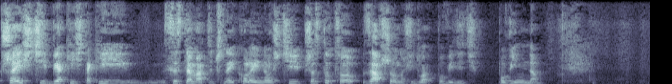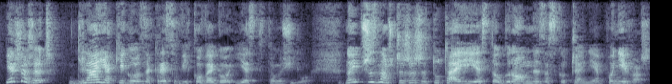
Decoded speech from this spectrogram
przejść w jakiejś takiej systematycznej kolejności przez to, co zawsze o nosidłach powiedzieć powinnam. Pierwsza rzecz, dla jakiego zakresu wiekowego jest to nosidło? No i przyznam szczerze, że tutaj jest ogromne zaskoczenie, ponieważ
